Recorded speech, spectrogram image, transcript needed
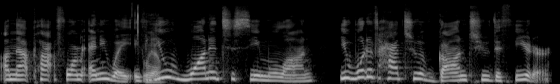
on that platform anyway. If you wanted to see Mulan, you would have had to have gone to the theater.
